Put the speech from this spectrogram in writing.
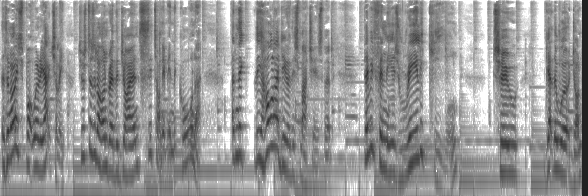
There's a nice spot where he actually just does an Andre the Giant sit on him in the corner. And the, the whole idea of this match is that David Finlay is really keen to get the work done,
